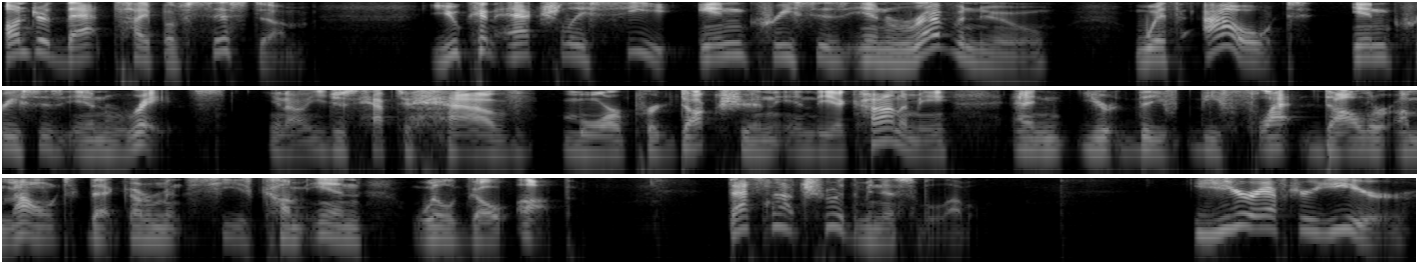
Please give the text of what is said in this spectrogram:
Under that type of system, you can actually see increases in revenue without increases in rates. You know, you just have to have more production in the economy, and your the the flat dollar amount that government sees come in will go up. That's not true at the municipal level. Year after year,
